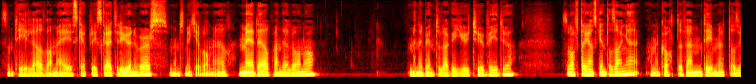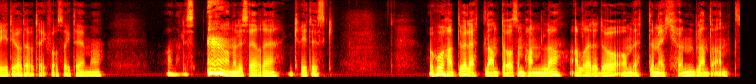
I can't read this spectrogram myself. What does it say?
som tidligere var med i Skeptics Guide to the Universe, men som ikke var med der på en del år nå. Men jeg begynte å lage YouTube-videoer, som ofte er ganske interessante. Han er korte fem-ti minutters videoer der hun tar for seg temaet og analyserer det kritisk. Og hun hadde vel et eller annet da som handla allerede da om dette med kjønn, blant annet.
